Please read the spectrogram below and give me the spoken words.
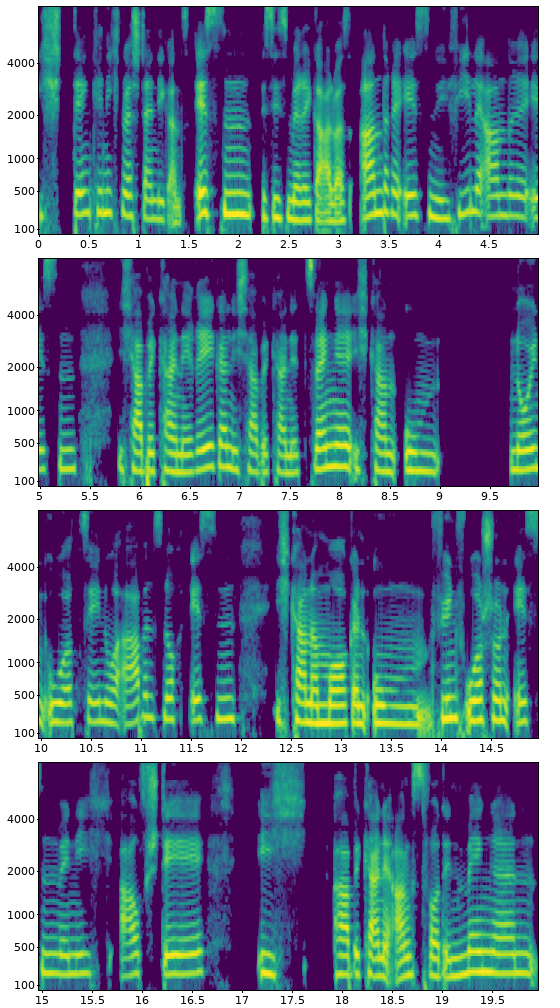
ich denke nicht mehr ständig ans Essen. Es ist mir egal, was andere essen, wie viele andere essen. Ich habe keine Regeln, ich habe keine Zwänge. Ich kann um 9 Uhr, 10 Uhr abends noch essen. Ich kann am Morgen um 5 Uhr schon essen, wenn ich aufstehe. Ich habe keine Angst vor den Mengen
